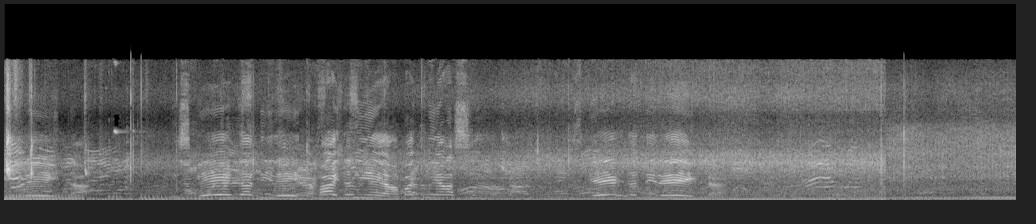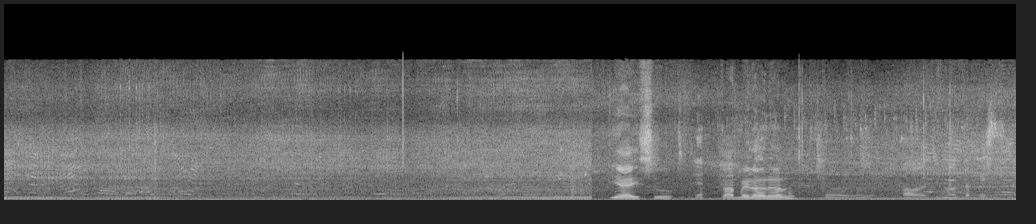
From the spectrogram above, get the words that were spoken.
direita. Esquerda, direita. Vai, Daniela. Vai, Daniela Santos. Esquerda, direita. E é isso. Tá melhorando? Tô ótimo, outra pessoa.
